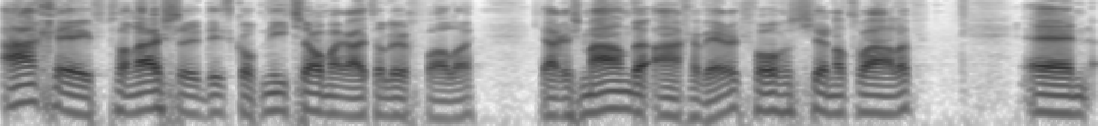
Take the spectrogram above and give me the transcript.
aangeeft van luister, dit komt niet zomaar uit de lucht vallen. Daar is maanden aan gewerkt volgens Channel 12. En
